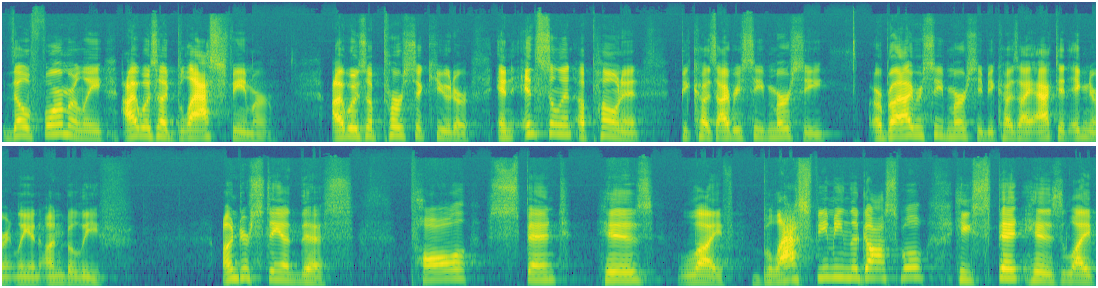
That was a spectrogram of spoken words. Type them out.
Though formerly I was a blasphemer, I was a persecutor, an insolent opponent because I received mercy, or but I received mercy because I acted ignorantly in unbelief. Understand this. Paul spent his life blaspheming the gospel, he spent his life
